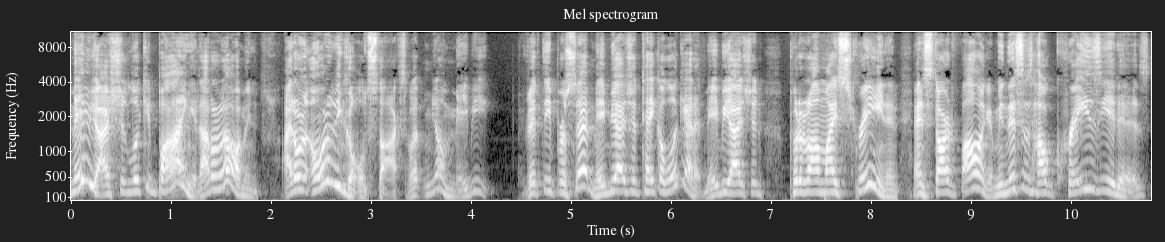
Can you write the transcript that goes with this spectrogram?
maybe I should look at buying it. I don't know. I mean, I don't own any gold stocks, but you know, maybe 50%. Maybe I should take a look at it. Maybe I should put it on my screen and, and start following it. I mean, this is how crazy it is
